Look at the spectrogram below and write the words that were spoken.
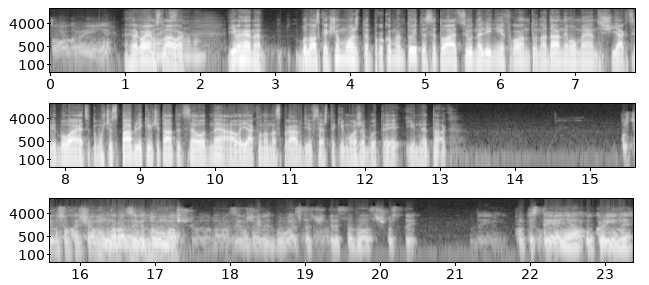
Слава Україні! Героям слава! Євгене, будь ласка, якщо можете, прокоментуйте ситуацію на лінії фронту на даний момент, як це відбувається, тому що з пабліків читати це одне, але як воно насправді все ж таки може бути і не так. Усім слухачам наразі відомо, що наразі вже відбувається 426-й день протистояння України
